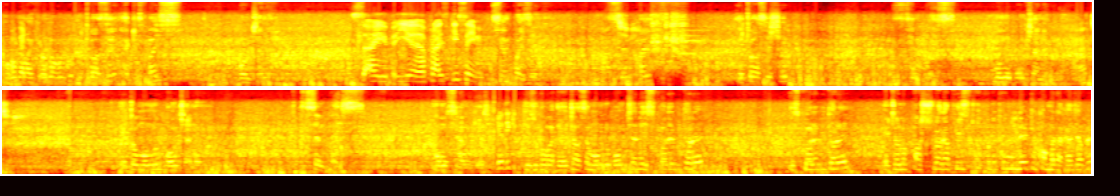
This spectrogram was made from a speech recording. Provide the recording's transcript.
ব্যবহার করতে একটু আছে এক স্পাইস বোম চায়না ইয়ে প্রাইস কি সেম সেম প্রাইসে সেম প্রাইস এটা আছে সেম সেম প্রাইস মন্দির বোম আচ্ছা এটা বোম চায়না সেম প্রাইস মনুসিরামিকের যদি কিছু কমাতে এটা আছে মন্ডল পঞ্চান্ন স্কোয়ারের ভিতরে স্কোয়ারের ভিতরে এটা হলো পাঁচশো টাকা পিস তারপরে নিলে একটু কমে রাখা যাবে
